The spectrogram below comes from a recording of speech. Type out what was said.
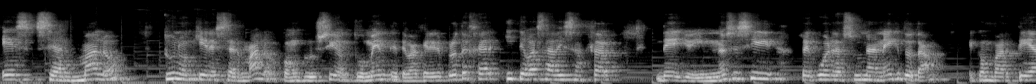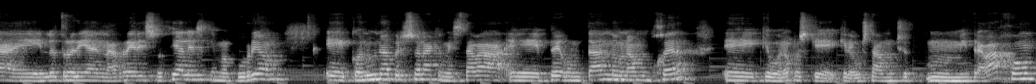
es ser malo, tú no quieres ser malo. Conclusión, tu mente te va a querer proteger y te vas a deshacer de ello. Y no sé si recuerdas una anécdota que compartía el otro día en las redes sociales que me ocurrió eh, con una persona que me estaba eh, preguntando, una mujer eh, que bueno, pues que, le gustaba mucho mm, mi trabajo,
